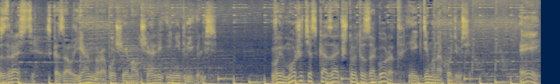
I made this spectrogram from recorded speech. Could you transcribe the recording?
«Здрасте», — сказал я, но рабочие молчали и не двигались. «Вы можете сказать, что это за город и где мы находимся?» «Эй,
